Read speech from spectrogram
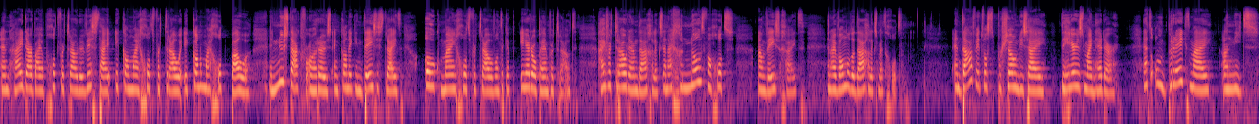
En hij daarbij op God vertrouwde, wist hij, ik kan mijn God vertrouwen, ik kan op mijn God bouwen. En nu sta ik voor een reus en kan ik in deze strijd ook mijn God vertrouwen, want ik heb eerder op hem vertrouwd. Hij vertrouwde hem dagelijks en hij genoot van Gods aanwezigheid. En hij wandelde dagelijks met God. En David was de persoon die zei, de Heer is mijn herder. Het ontbreekt mij aan niets.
